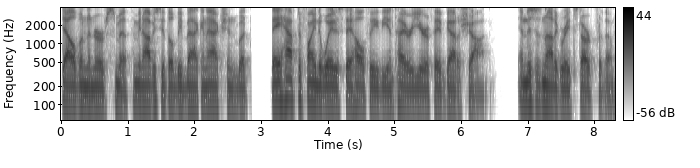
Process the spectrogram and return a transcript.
Dalvin and Irv Smith. I mean, obviously they'll be back in action, but they have to find a way to stay healthy the entire year if they've got a shot. And this is not a great start for them.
